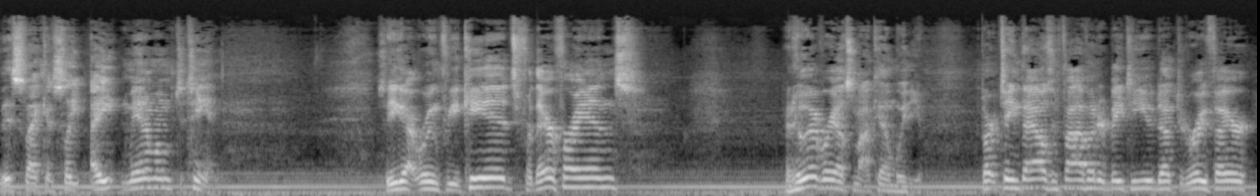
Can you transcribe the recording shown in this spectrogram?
this thing can sleep eight minimum to ten so you got room for your kids, for their friends, and whoever else might come with you. 13,500 BTU ducted roof air,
